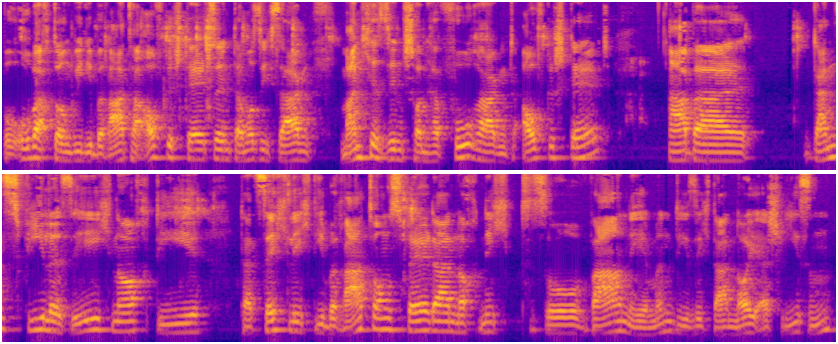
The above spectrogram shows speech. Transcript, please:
Beobachtung, wie die Berater aufgestellt sind, da muss ich sagen, manche sind schon hervorragend aufgestellt, aber ganz viele sehe ich noch, die tatsächlich die Beratungsfelder noch nicht so wahrnehmen, die sich da neu erschließen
